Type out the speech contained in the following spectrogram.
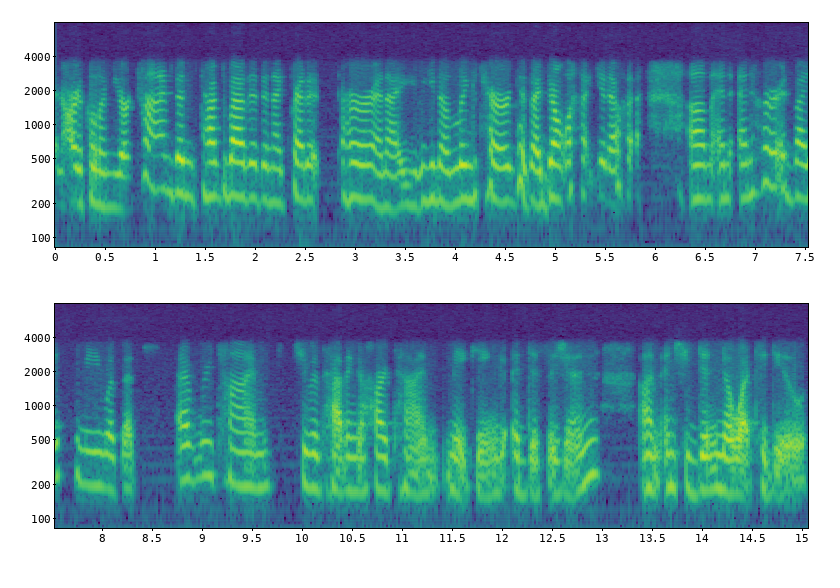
an article in New York Times and talked about it and I credit her and I you know linked her because I don't want, you know, um and and her advice to me was that every time she was having a hard time making a decision um and she didn't know what to do,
